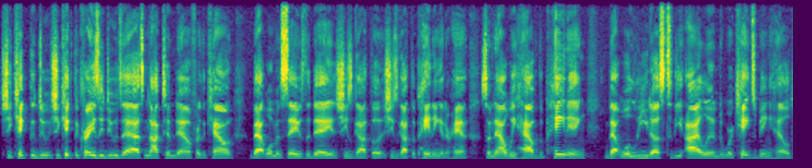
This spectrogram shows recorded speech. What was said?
She kicked the dude, she kicked the crazy dude's ass, knocked him down for the count. Batwoman saves the day, and she's got the she's got the painting in her hand. So now we have the painting that will lead us to the island where Kate's being held.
